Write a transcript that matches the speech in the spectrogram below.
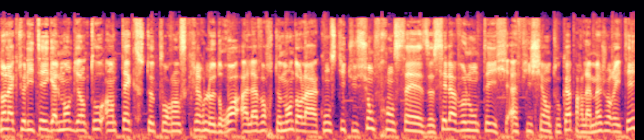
Dans l'actualité également, bientôt un texte pour inscrire le droit à l'avortement dans la Constitution française. C'est la volonté affichée en tout cas par la majorité,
